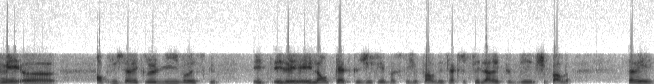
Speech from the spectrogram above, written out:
Mais euh, en plus, avec le livre et, et, l'enquête que j'ai fait, parce que je parle des sacrifiés de la République, je parle. Vous savez,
